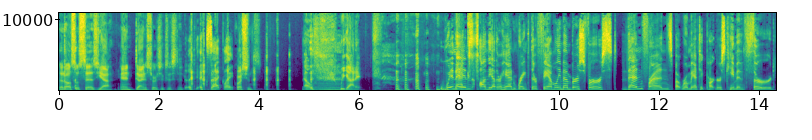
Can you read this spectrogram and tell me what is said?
that also says, yeah, and dinosaurs existed. Exactly. Questions? No, we got it. Women, on the other hand, ranked their family members first, then friends, but romantic partners came in third.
